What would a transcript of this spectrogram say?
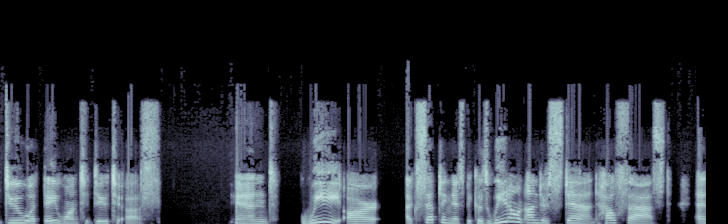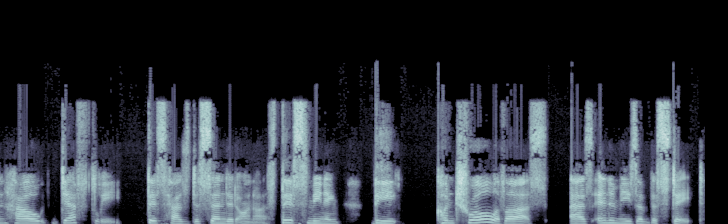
do what they want to do to us. And we are accepting this because we don't understand how fast and how deftly this has descended on us. This meaning the control of us as enemies of the state.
